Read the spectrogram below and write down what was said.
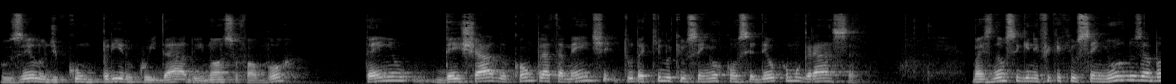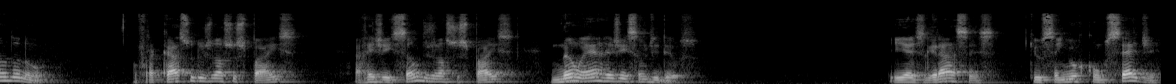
o zelo de cumprir o cuidado em nosso favor, tenham deixado completamente tudo aquilo que o Senhor concedeu como graça. Mas não significa que o Senhor nos abandonou. O fracasso dos nossos pais, a rejeição dos nossos pais, não é a rejeição de Deus. E as graças que o Senhor concede,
